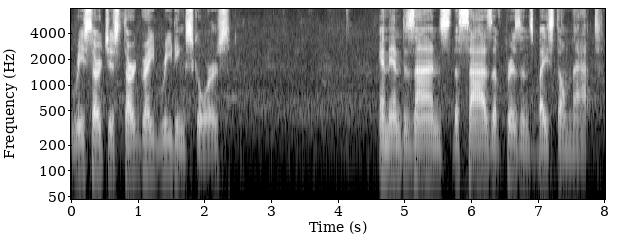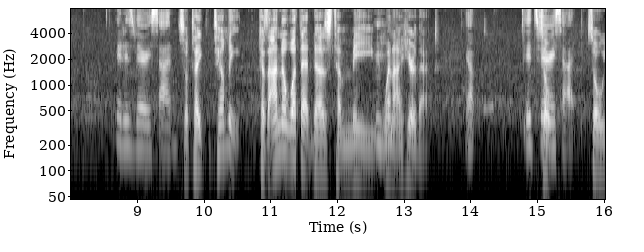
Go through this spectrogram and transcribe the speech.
researches third grade reading scores and then designs the size of prisons based on that. It is very sad. So take tell me because I know what that does to me Mhm. when I hear that. Yep. It's So- very sad. So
